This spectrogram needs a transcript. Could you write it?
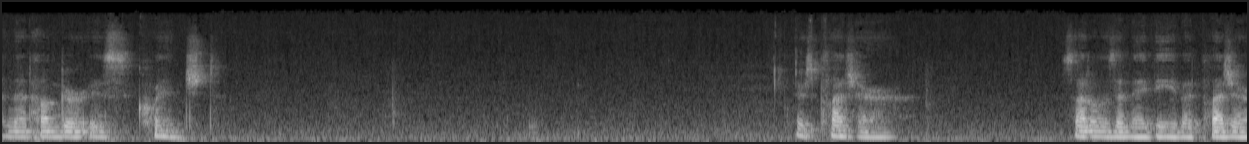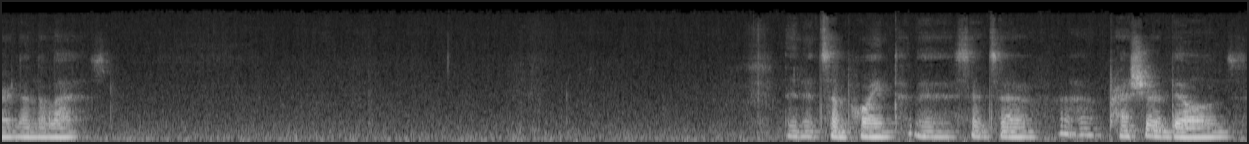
and that hunger is quenched. There's pleasure, subtle as it may be, but pleasure nonetheless. And at some point, the sense of uh, pressure builds,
